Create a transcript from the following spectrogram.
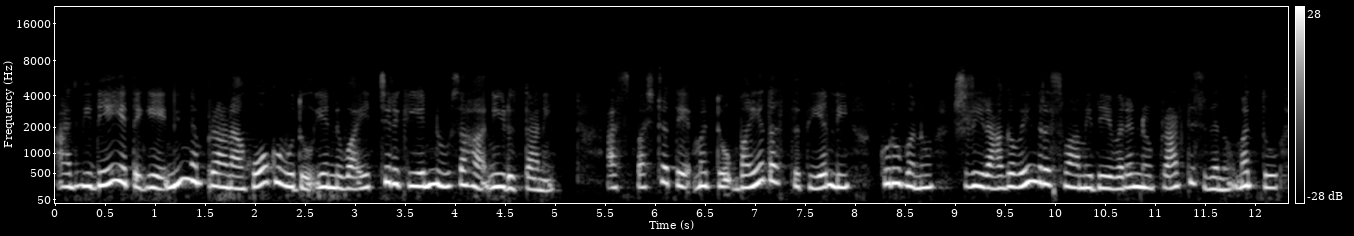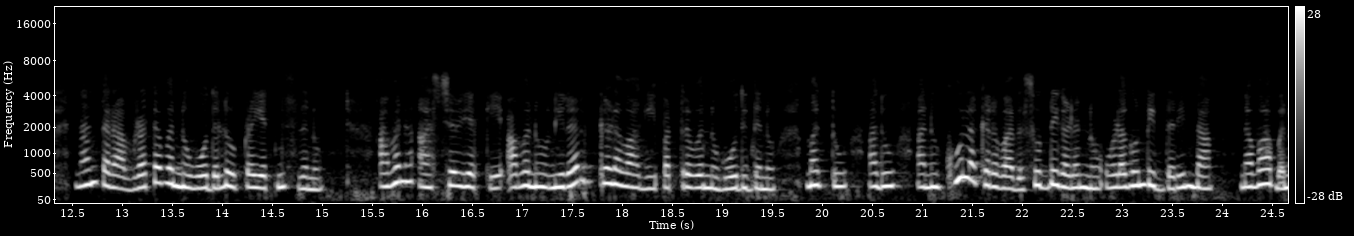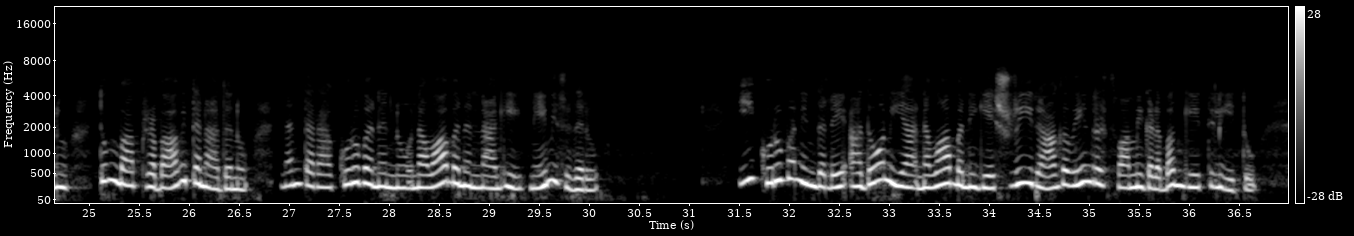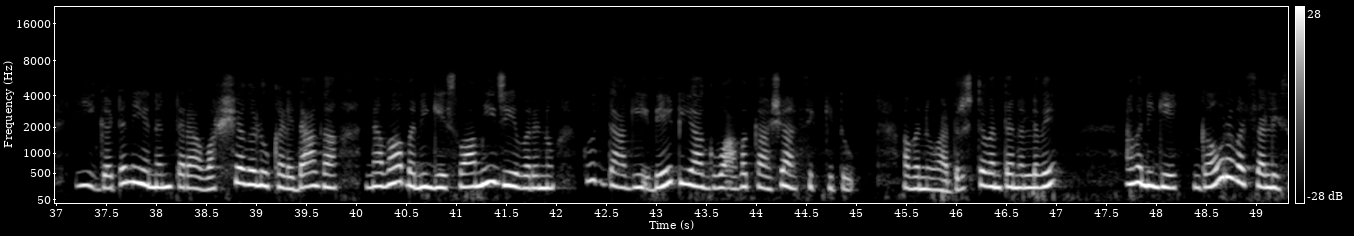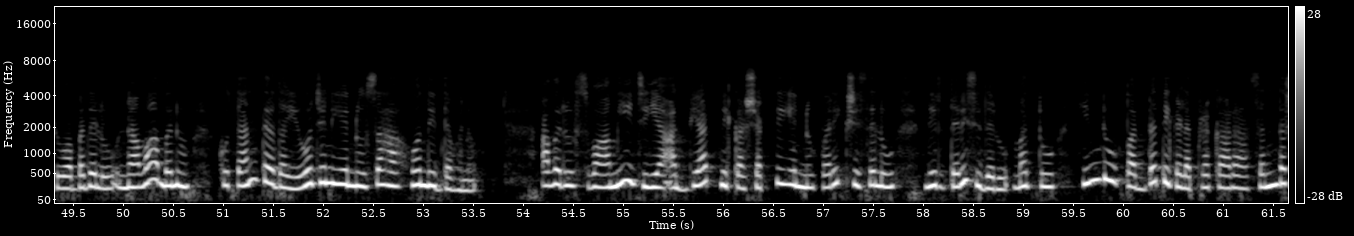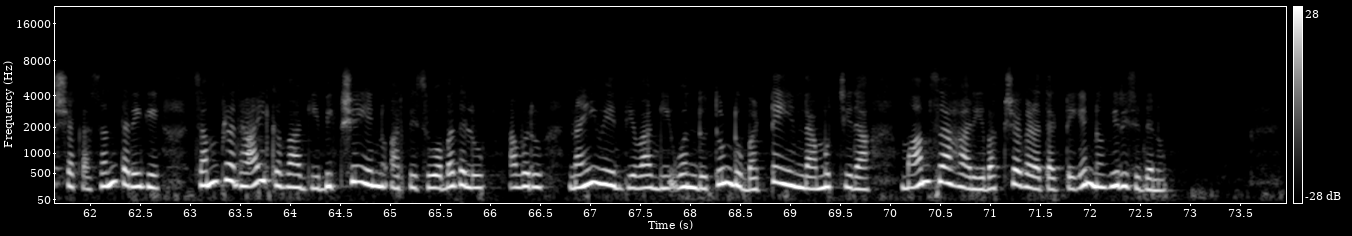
ಅವಿಧೇಯತೆಗೆ ನಿನ್ನ ಪ್ರಾಣ ಹೋಗುವುದು ಎನ್ನುವ ಎಚ್ಚರಿಕೆಯನ್ನು ಸಹ ನೀಡುತ್ತಾನೆ. ಅಸ್ಪಷ್ಟತೆ ಮತ್ತು ಭಯದ ಸ್ಥಿತಿಯಲ್ಲಿ ಕುರುಬನು ಶ್ರೀ ರಾಘವೇಂದ್ರ ಸ್ವಾಮಿ ದೇವರನ್ನು ಪ್ರಾರ್ಥಿಸಿದನು ಮತ್ತು ನಂತರ ವ್ರತವನ್ನು ಓದಲು ಪ್ರಯತ್ನಿಸಿದನು. ಅವನ ಆಶ್ಚರ್ಯಕ್ಕೆ ಅವನು ನಿರರ್ಗಳವಾಗಿ ಪತ್ರವನ್ನು ಓದಿದನು ಮತ್ತು ಅದು ಅನುಕೂಲಕರವಾದ ಸುದ್ದಿಗಳನ್ನು ಒಳಗೊಂಡಿದ್ದರಿಂದ ನವಾಬನು ತುಂಬ ಪ್ರಭಾವಿತನಾದನು. ನಂತರ ಕುರುಬನನ್ನು ನವಾಬನನ್ನಾಗಿ ನೇಮಿಸಿದರು. ಈ ಕುರುಬನಿಂದಲೇ ಅದೋನಿಯ ನವಾಬನಿಗೆ ಶ್ರೀ ರಾಘವೇಂದ್ರ ಸ್ವಾಮಿಗಳ ಬಗ್ಗೆ ತಿಳಿಯಿತು. ಈ ಘಟನೆಯ ನಂತರ ವರ್ಷಗಳು ಕಳೆದಾಗ ನವಾಬನಿಗೆ ಸ್ವಾಮೀಜಿಯವರನ್ನು ಖುದ್ದಾಗಿ ಭೇಟಿಯಾಗುವ ಅವಕಾಶ ಸಿಕ್ಕಿತು. ಅವನು ಅದೃಷ್ಟವಂತನಲ್ಲವೇ? ಅವನಿಗೆ ಗೌರವ ಸಲ್ಲಿಸುವ ಬದಲು ನವಾಬನು ಕುತಂತ್ರದ ಯೋಜನೆಯನ್ನು ಸಹ ಹೊಂದಿದ್ದವನು. ಅವರು ಸ್ವಾಮೀಜಿಯ ಆಧ್ಯಾತ್ಮಿಕ ಶಕ್ತಿಯನ್ನು ಪರೀಕ್ಷಿಸಲು ನಿರ್ಧರಿಸಿದರು ಮತ್ತು ಹಿಂದೂ ಪದ್ಧತಿಗಳ ಪ್ರಕಾರ ಸಂದರ್ಶಕ ಸಂತರಿಗೆ ಸಾಂಪ್ರದಾಯಿಕವಾಗಿ ಭಿಕ್ಷೆಯನ್ನು ಅರ್ಪಿಸುವ ಬದಲು ಅವರು ನೈವೇದ್ಯವಾಗಿ ಒಂದು ತುಂಡು ಬಟ್ಟೆಯಿಂದ ಮುಚ್ಚಿದ ಮಾಂಸಾಹಾರಿ ಭಕ್ಷ್ಯಗಳ ತಟ್ಟೆಯನ್ನು ಇರಿಸಿದನು.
